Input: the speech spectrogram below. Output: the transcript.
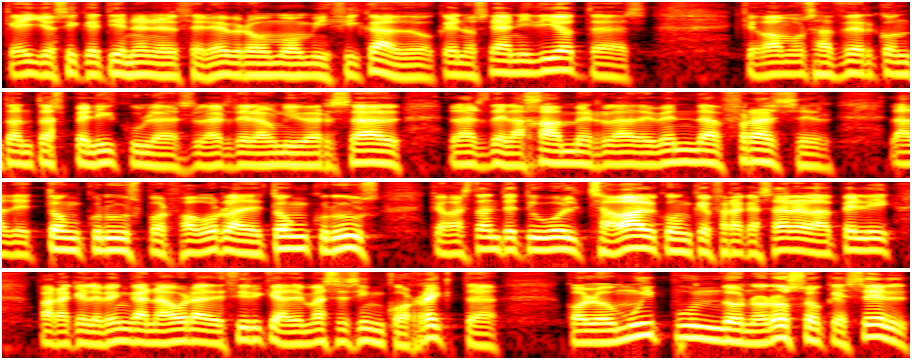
que ellos sí que tienen el cerebro momificado, que no sean idiotas, que vamos a hacer con tantas películas, las de la Universal, las de la Hammer, la de Benda Fraser, la de Tom Cruise, por favor, la de Tom Cruise, que bastante tuvo el chaval con que fracasara la peli para que le vengan ahora a decir que además es incorrecta, con lo muy pundonoroso que es él,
